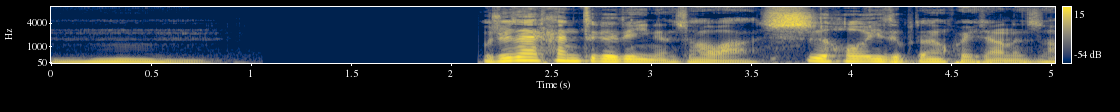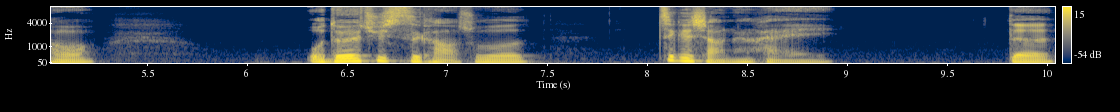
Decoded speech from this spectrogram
嗯，我觉得在看这个电影的时候啊，事后一直不断回想的时候，我都会去思考说，这个小男孩的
